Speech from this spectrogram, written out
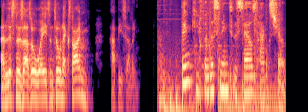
And listeners, as always, until next time, happy selling. Thank you for listening to the Sales Hacks Show.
